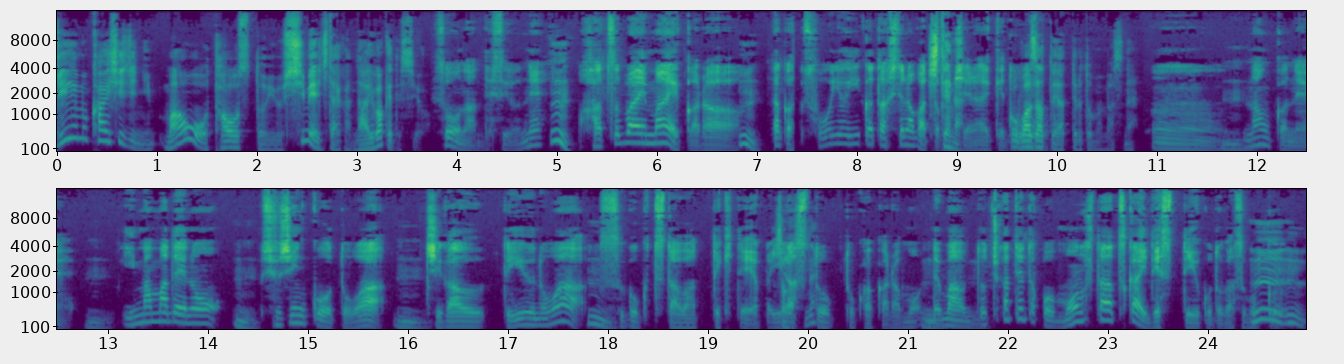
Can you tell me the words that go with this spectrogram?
ゲーム開始時に魔王を倒すという使命自体がないわけですよ。そうなんですよね。うん。発売前から、うんなんかそういう言い方してなかったかもしれないけど。わざとやってると思いますね。うん。うんなんかね、うん。今までのうん。主人公とはうん。違うっていうのはうん、すごく伝わってきて、やっぱイラストとかからも。で,、そうですねうんまあ、どっちかっていうと、こう、モンスター使いですっていうことがすごく、ん。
